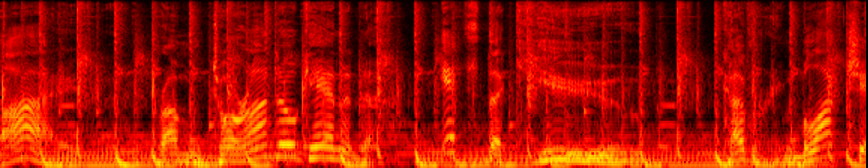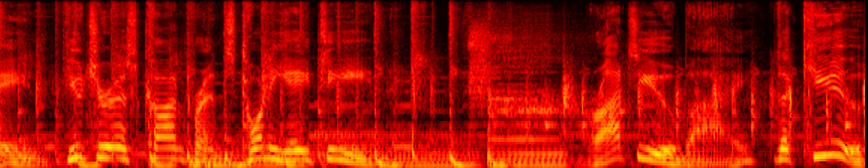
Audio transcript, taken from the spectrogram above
Live from Toronto, Canada, it's theCUBE. Covering Blockchain Futurist Conference 2018. Brought to you by theCUBE.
